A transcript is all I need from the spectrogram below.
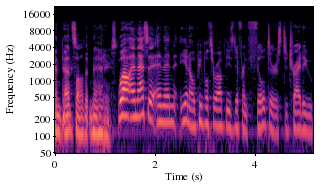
and that's all that matters. Well, and that's it. And then you know people throw up these different filters to try to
